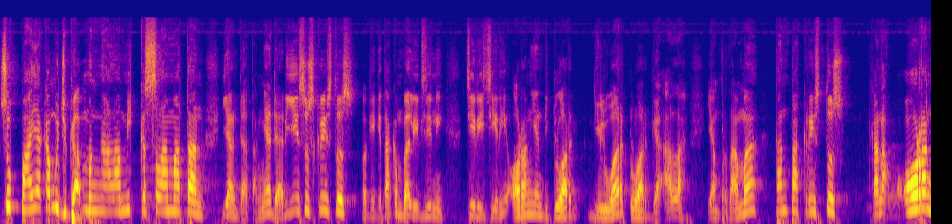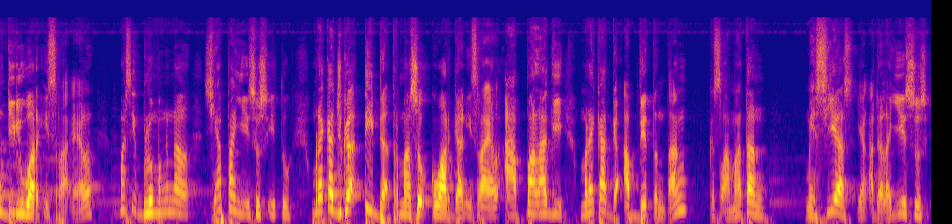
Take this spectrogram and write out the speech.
supaya kamu juga mengalami keselamatan yang datangnya dari Yesus Kristus. Oke, kita kembali di sini. Ciri-ciri orang yang di, keluar, di luar keluarga Allah. Yang pertama, tanpa Kristus. Karena orang di luar Israel masih belum mengenal siapa Yesus itu. Mereka juga tidak termasuk keluargaan Israel, apalagi mereka gak update tentang keselamatan. Mesias yang adalah Yesus.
